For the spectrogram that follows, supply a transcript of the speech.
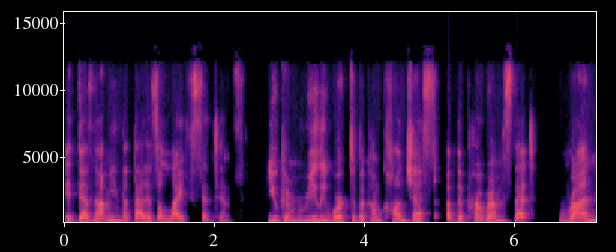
it does not mean that that is a life sentence. You can really work to become conscious of the programs that run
